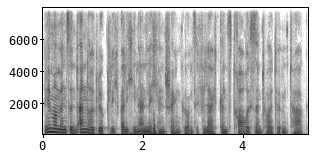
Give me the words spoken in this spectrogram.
In dem Moment sind andere glücklich, weil ich ihnen ein Lächeln schenke und sie vielleicht ganz traurig sind heute im Tag.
